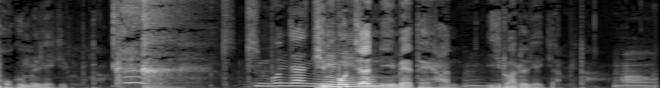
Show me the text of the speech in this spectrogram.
복음을 얘기합니다. 김본자님. 김본자님에 대한 음. 일화를 얘기합니다. 아우.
